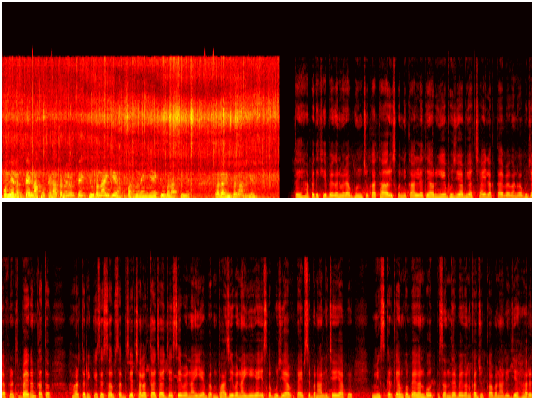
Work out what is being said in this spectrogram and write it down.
बोलने लगते हैं नाक मुटेड़ा करने लगते हैं, क्यों बनाइए, हमको पसंद नहीं है, क्यों बनाती है तो अलग ही बना लिए। तो यहाँ पे देखिए, बैगन मेरा भून चुका था और इसको निकाल लेते हैं, और ये भुजिया भी अच्छा ही लगता है बैगन का भुजिया। फ्रेंड्स, बैगन का तो हर तरीके से सब सब्ज़ी अच्छा लगता है, चाहे जैसे बनाइए भाजी बनाइए या इसका भुजिया टाइप से बना लीजिए, या फिर मिक्स करके हमको बैगन बहुत पसंद है। बैगन का झुक्का बना लीजिए, हर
